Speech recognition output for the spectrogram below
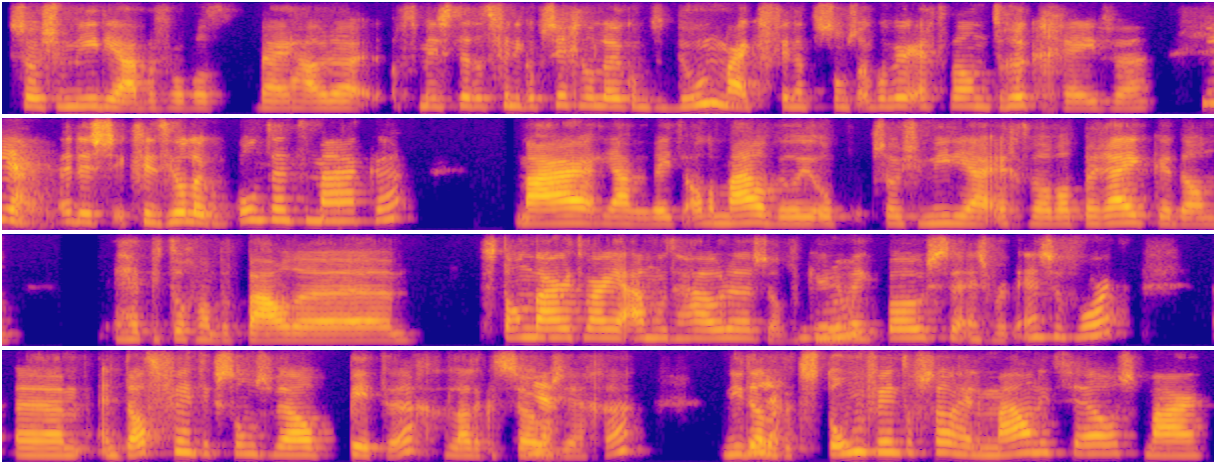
social media bijvoorbeeld bijhouden. Of tenminste, dat vind ik op zich heel leuk om te doen, maar ik vind het soms ook wel weer echt wel een druk geven. ja, Eh, Dus ik vind het heel leuk om content te maken. Maar ja, we weten allemaal, wil je op, op social media echt wel wat bereiken, dan heb je toch wel een bepaalde standaard waar je aan moet houden. Zoveel keer de Mhm. week posten, enzovoort, enzovoort. Ehm, en dat vind ik soms wel pittig, laat ik het zo Ja. zeggen. Niet dat Ja. ik het stom vind of zo, helemaal niet zelfs. Maar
